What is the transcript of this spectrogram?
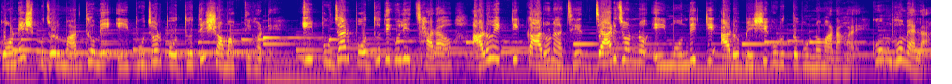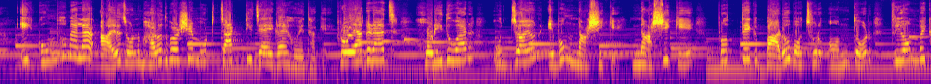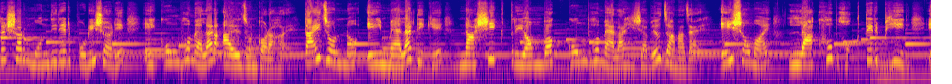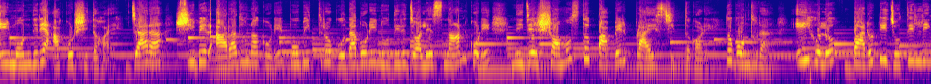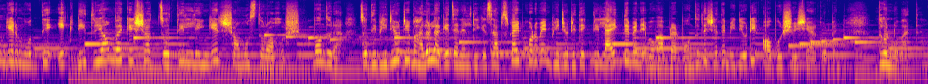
গণেশ পুজোর মাধ্যমে এই পুজোর পদ্ধতির সমাপ্তি ঘটে। এই পূজার পদ্ধতিগুলি ছাড়াও আরও একটি কারণ আছে যার জন্য এই মন্দিরটি আরও বেশি গুরুত্বপূর্ণ মানা হয়। কুম্ভ মেলা। এই কুম্ভ মেলার আয়োজন ভারতবর্ষে মোট চারটি জায়গায় হয়ে থাকে। প্রয়াগরাজ হরিদুয়ার উজ্জয়ন এবং নাসিকে। নাসিকে প্রত্যেক বারো বছর অন্তর ত্রিয়ম্বকেশ্বর মন্দিরের পরিসরে এই কুম্ভ মেলার আয়োজন করা হয়। তাই জন্য এই মেলাটিকে নাসিক ত্রিয়ম্বক কুম্ভ মেলা হিসাবেও জানা যায়। এই সময় লাখো ভক্তের ভিড় এই মন্দিরে আকর্ষিত হয়। যারা শিবের আরাধনা করে, পবিত্র গোদাবরী নদীর জলে স্নান করে, নিজের সমস্ত পাপের প্রায়শ্চিত্ত করে। তো বন্ধুরা, এই হলো বারোটি জ্যোতির্লিঙ্গের মধ্যে একটি ত্রিয়ম্বকেশ্বর জ্যোতির্লিঙ্গের সমস্ত রহস্য। বন্ধুরা, যদি ভিডিওটি ভালো লাগে, চ্যানেলটিকে সাবস্ক্রাইব করবেন, ভিডিওটিতে একটি লাইক দেবেন এবং আপনার বন্ধুদের সাথে ভিডিওটি অবশ্যই শেয়ার করবেন। ধন্যবাদ।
